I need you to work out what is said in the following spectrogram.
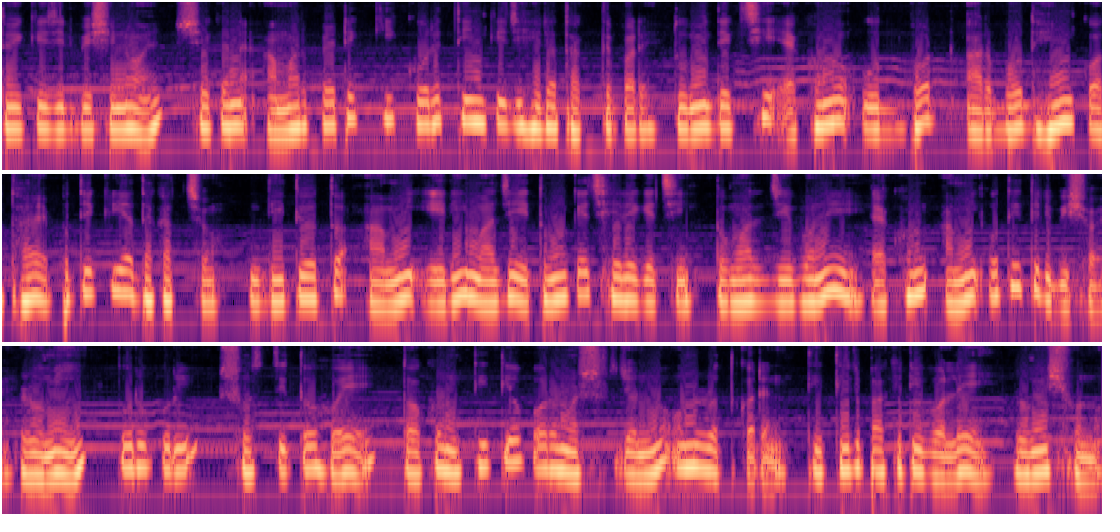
দুই কেজির বেশি নয়, সেখানে আমার পেটে কি করে তিন কেজি হীরা থাকতে পারে? তুমি দেখছি এখনও উদ্ভট আর বোধহীন কথায় প্রতিক্রিয়া দেখাচ্ছ। দ্বিতীয়ত, আমি এরই মাঝে তোমাকে ছেড়ে গেছি। তোমার জীবনে এখন আমি অতীতের বিষয়। রুমি পুরোপুরি স্বস্তিত হয়ে তখন তৃতীয় পরামর্শের জন্য অনুরোধ করেন। তিতির পাখিটি বলে, রুমি, শোনো,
